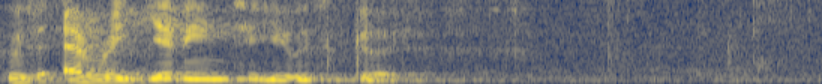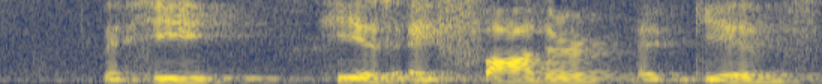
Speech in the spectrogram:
whose every giving to you is good? That he, he is a father that gives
